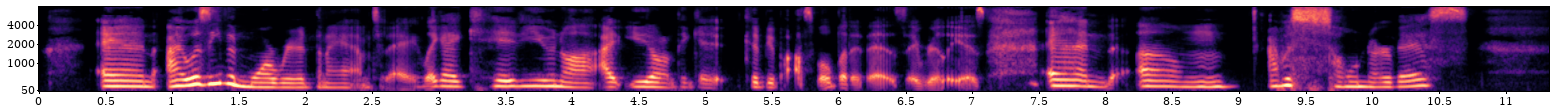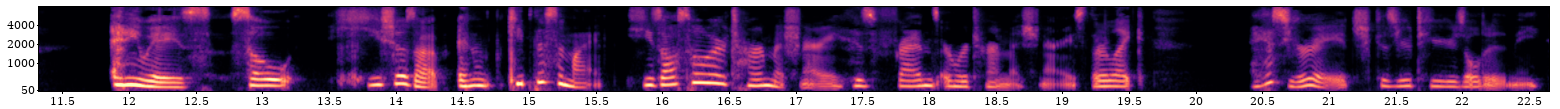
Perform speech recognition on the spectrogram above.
And I was even more weird than I am today. Like I kid you not. I you don't think it could be possible, but it is. It really is. And um I was so nervous. Anyways, so he shows up and keep this in mind. He's also a return missionary. His friends are return missionaries. They're like I guess your age cuz you're 2 years older than me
